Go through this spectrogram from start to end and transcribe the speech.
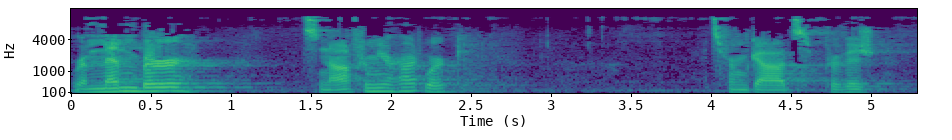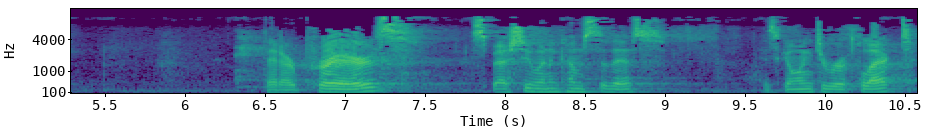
Remember, it's not from your hard work. It's from God's provision. That our prayers, especially when it comes to this, is going to reflect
